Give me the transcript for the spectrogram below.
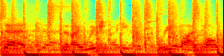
said that I wish people could realize all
